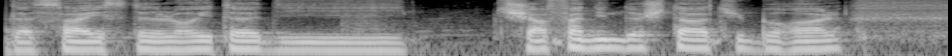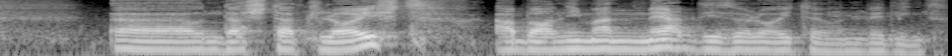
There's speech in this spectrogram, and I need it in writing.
Das heißt, Leute, die schaffen in der Stadt überall äh, und die Stadt läuft, aber niemand merkt diese Leute unbedingt.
